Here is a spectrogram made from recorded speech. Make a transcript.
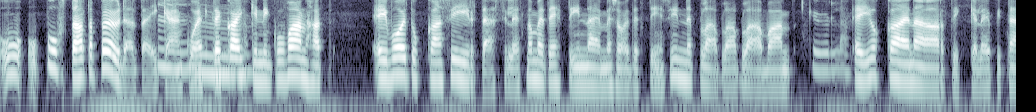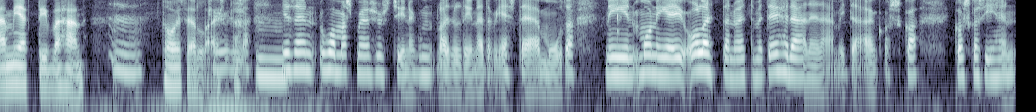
u- puhtaalta pöydältä ikään kuin, että Mm. kaikki niin kuin vanhat ei voitukaan siirtää sille, että no me tehtiin näin, me soitettiin sinne, bla bla bla, vaan Kyllä. ei olekaan enää artikkeleja, pitää miettiä vähän Mm. Toisenlaista. Kyllä. Mm. Ja sen huomasi myös just siinä, kun laiteltiin näitä viestejä ja muuta, niin moni ei olettanut, että me tehdään enää mitään, koska, koska siihen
